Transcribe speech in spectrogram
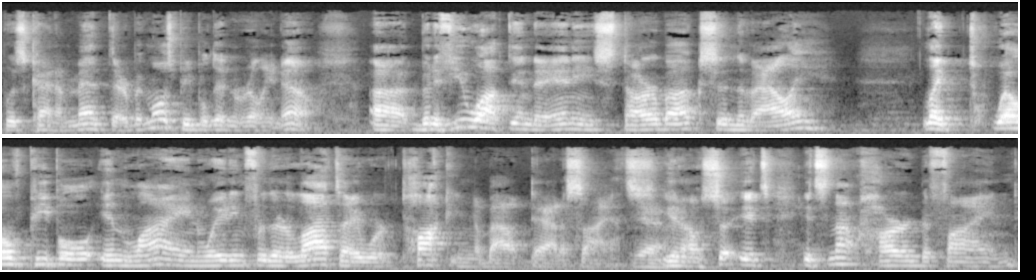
was kind of meant there, but most people didn't really know. Uh, but if you walked into any Starbucks in the valley, like 12 people in line waiting for their latte were talking about data science Yeah. you know so it's it's not hard to find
